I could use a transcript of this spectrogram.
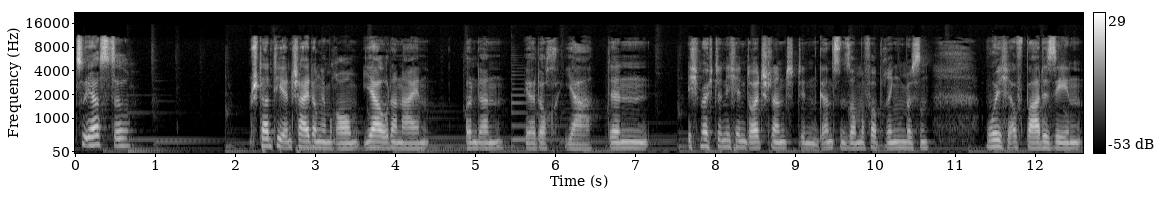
Zuerst äh, stand die Entscheidung im Raum, ja oder nein. Und dann, ja doch, ja. Denn ich möchte nicht in Deutschland den ganzen Sommer verbringen müssen, wo ich auf Badeseen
